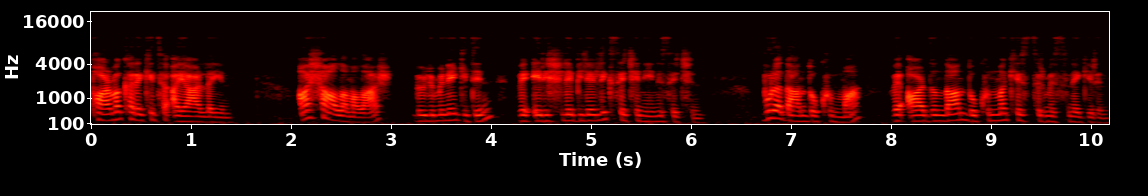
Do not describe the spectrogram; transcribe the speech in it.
Parmak hareketi ayarlayın. Aşağılamalar bölümüne gidin ve erişilebilirlik seçeneğini seçin. Buradan dokunma ve ardından dokunma kestirmesine girin.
